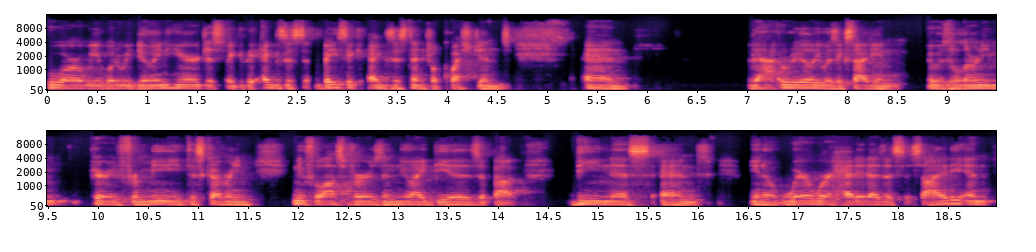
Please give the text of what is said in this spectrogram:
Who are we? What are we doing here? Just like the exist basic existential questions, and that really was exciting. It was a learning period for me, discovering new philosophers and new ideas about beingness and you know where we're headed as a society and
